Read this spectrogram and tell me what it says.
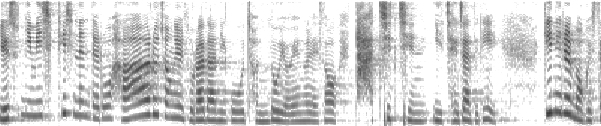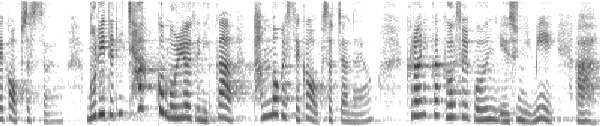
예수님이 시키시는 대로 하루 종일 돌아다니고 전도 여행을 해서 다 지친 이 제자들이 끼니를 먹을 새가 없었어요. 무리들이 자꾸 몰려드니까 밥 먹을 새가 없었잖아요. 그러니까 그것을 본 예수님이 아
